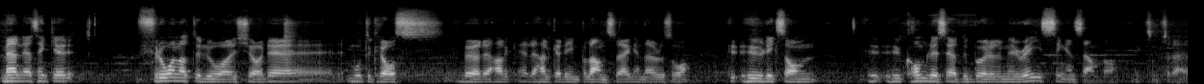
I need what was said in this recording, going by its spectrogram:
Men jag tänker, från att du då körde motocross, började halka, eller halkade in på landsvägen där och så. Hur, hur, liksom, hur, hur kom det sig att du började med racingen sen då? Liksom sådär.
